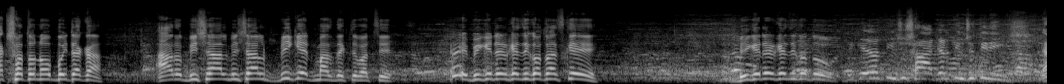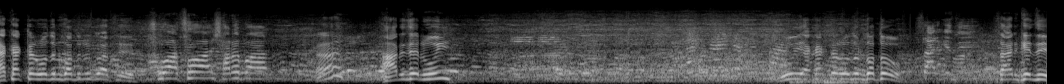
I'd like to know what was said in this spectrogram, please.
একশত নব্বই টাকা। আরও বিশাল বিশাল ব্রিগেড মাছ দেখতে পাচ্ছি। এই ব্রিগেডের কেজি কত আজকে? কেজি কত? তিনশো ষাট আর তিনশো তিরিশ এক একটার ওজন কতটুকু আছে? সোয়া ছয় সাড়ে পাঁচ। হ্যাঁ? আর এই যে রুই? রুই এক একটার ওজন কত? চার কেজি।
